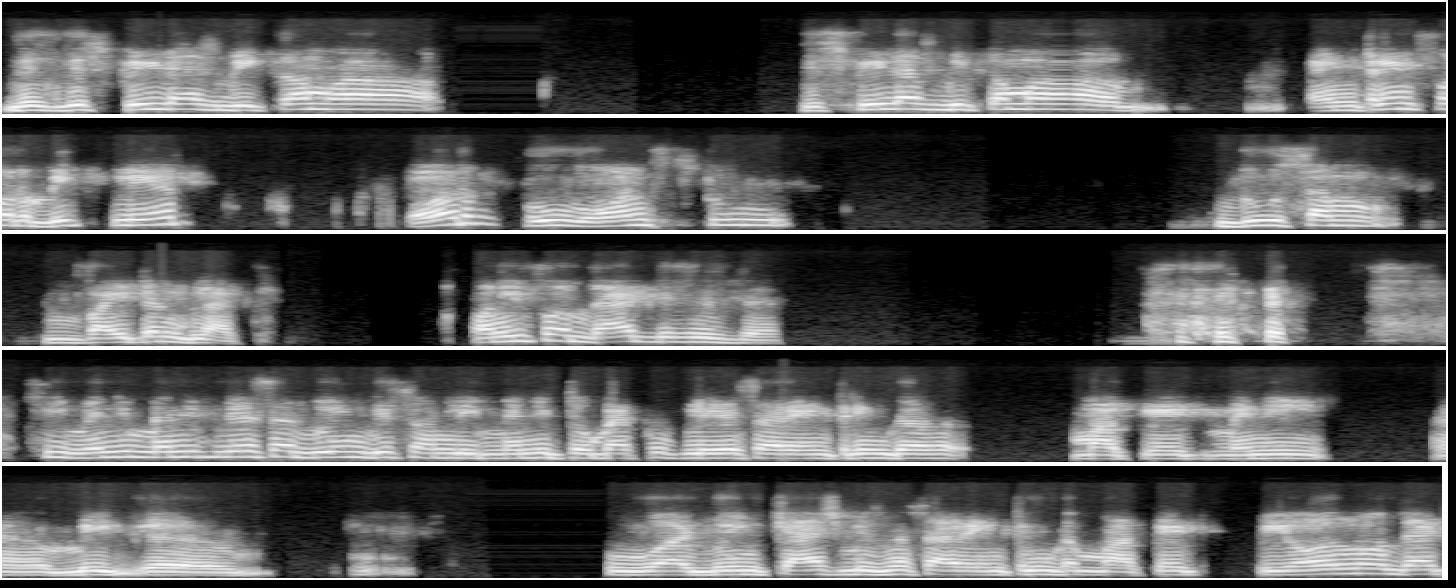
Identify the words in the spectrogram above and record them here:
This, this field has become a this field has become a entrant for a big player or who wants to do some white and black only for that this is there see many many players are doing this only many tobacco players are entering the market many uh, big uh, who are doing cash business are entering the market we all know that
